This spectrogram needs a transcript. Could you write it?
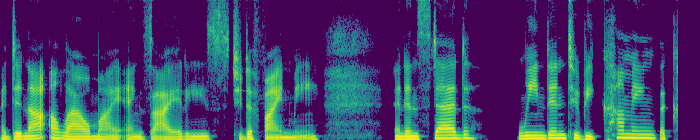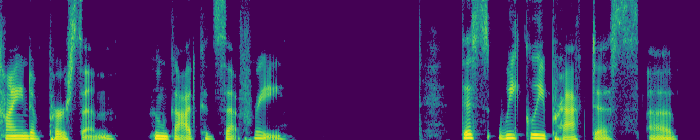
I did not allow my anxieties to define me and instead leaned into becoming the kind of person whom God could set free. This weekly practice of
